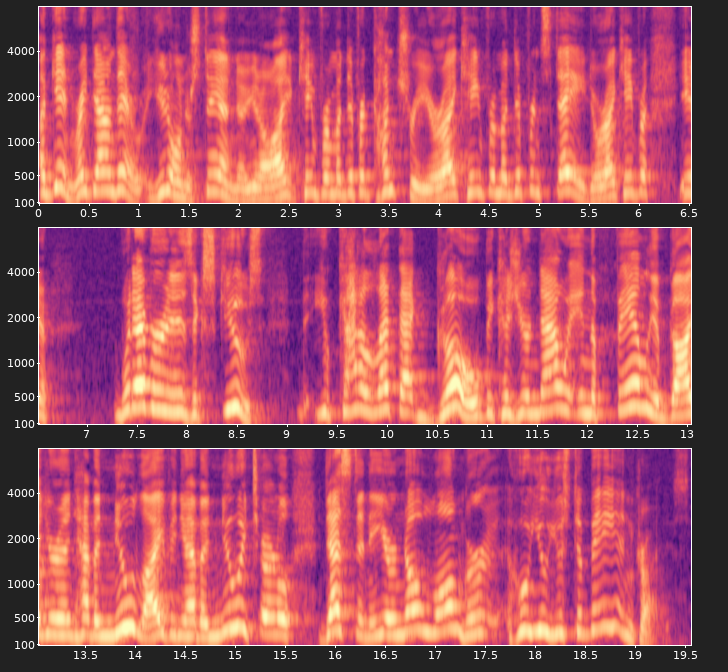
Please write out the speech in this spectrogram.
Again, right down there, you don't understand. You know, I came from a different country, or I came from a different state, or I came from, you know, whatever it is, excuse. You got to let that go because you're now in the family of God. You have a new life and you have a new eternal destiny. You're no longer who you used to be in Christ.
